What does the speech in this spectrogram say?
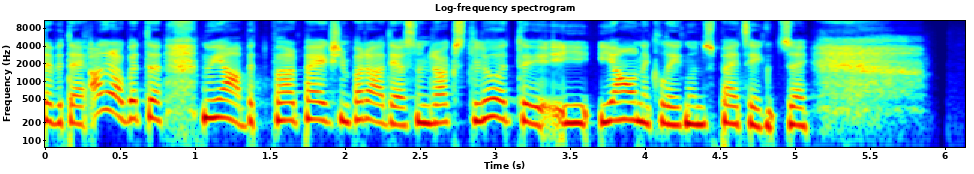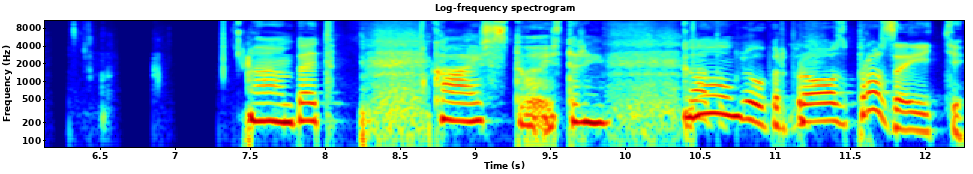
debitēja agrāk, bet, uh, nu, jā, bet pēkšņi parādījās un raksta ļoti jauneklīgu un spēcīgu dzēju. Bet kā es to izdarīju? Kā nu, tu kļuvi par prozu, prozaīķi?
